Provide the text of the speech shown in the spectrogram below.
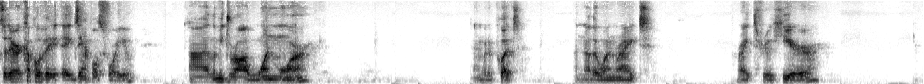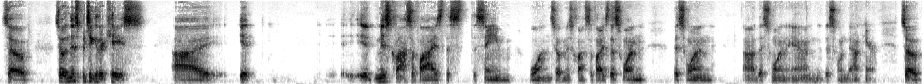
so there are a couple of examples for you. Uh, let me draw one more. I'm going to put another one right, right through here. So, so in this particular case, uh, it it misclassifies this the same one. So it misclassifies this one, this one, uh, this one, and this one down here. So,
